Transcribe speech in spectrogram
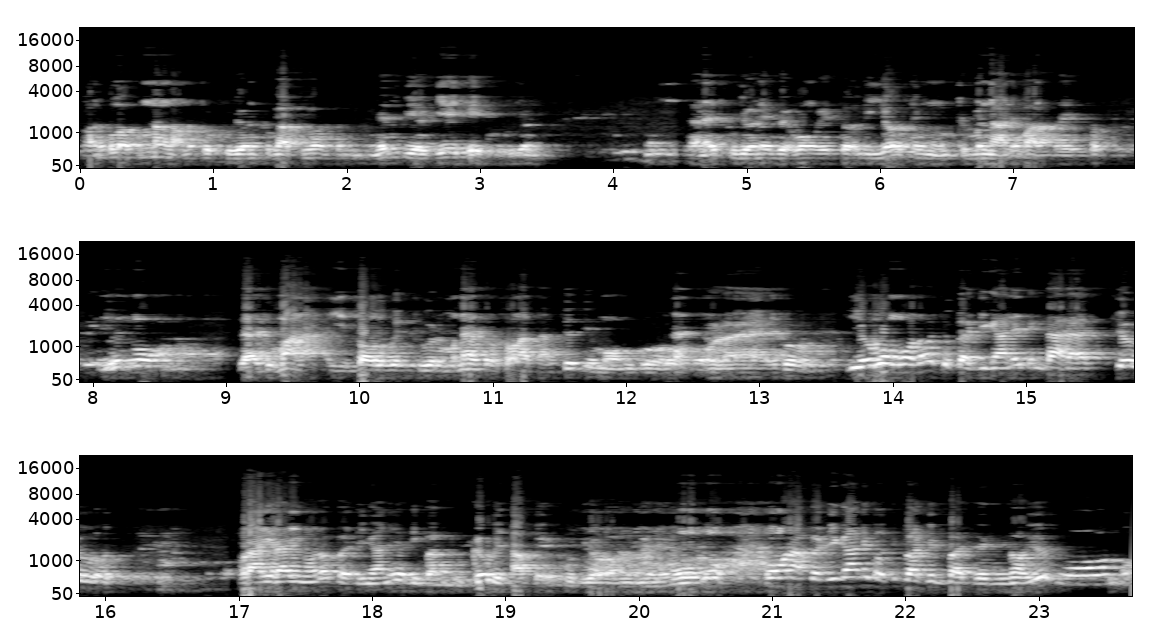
Lalu kalau tenang, lalu guyon bunga-bunga, ini biaya-biaya kayak guyon. Karena itu guyone mbek wong wedok liya sing demenane malah repot. Ya semua. Lah cuma iso luwih dhuwur meneh terus salat tahajud ya monggo. Ora itu. Ya wong ngono coba bandingane sing tahajud. Rai-rai ngono bandingane ya timbang juga wis sampe kudu ngono. Ora bandingane kok dibanding-banding. No ya ngono.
